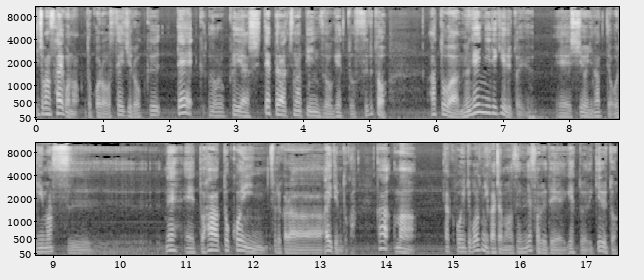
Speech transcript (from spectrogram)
一番最後のところをステージ6でクリアしてプラチナピンズをゲットすると、あとは無限にできるという、えー、仕様になっております。ね、えっ、ー、と、ハートコイン、それからアイテムとかが、まあ、100ポイントごとにガチャ回せんで、それでゲットできると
